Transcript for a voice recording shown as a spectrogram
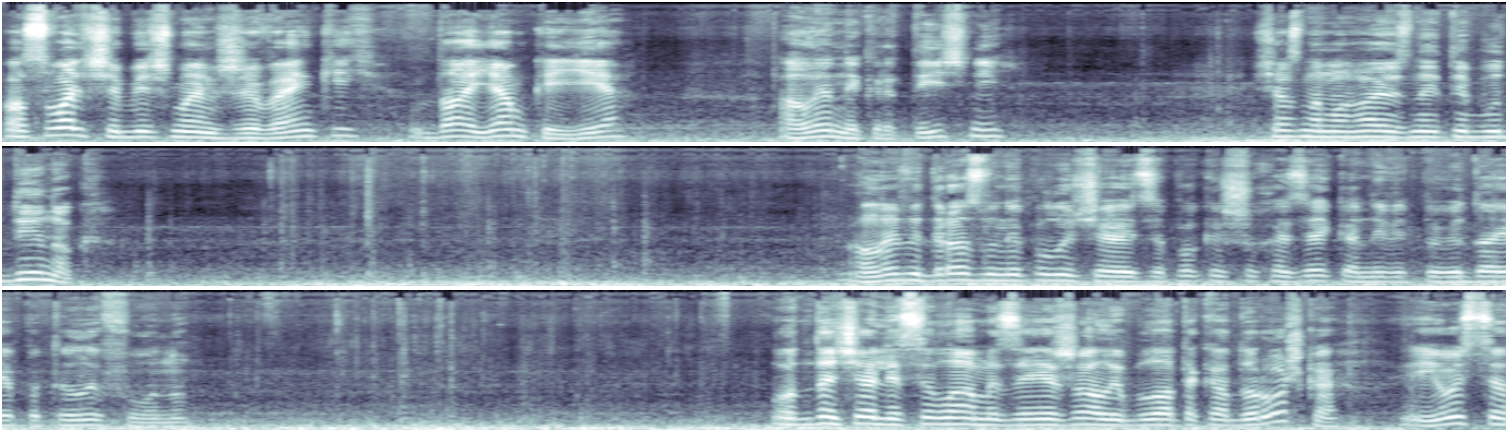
Асфальт ще більш-менш живенький. Да, ямки є, але не критичні. Зараз намагаюся знайти будинок. Але відразу не виходить, поки що хазяйка не відповідає по телефону. От в началі села ми заїжджали, була така дорожка. І ось це,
